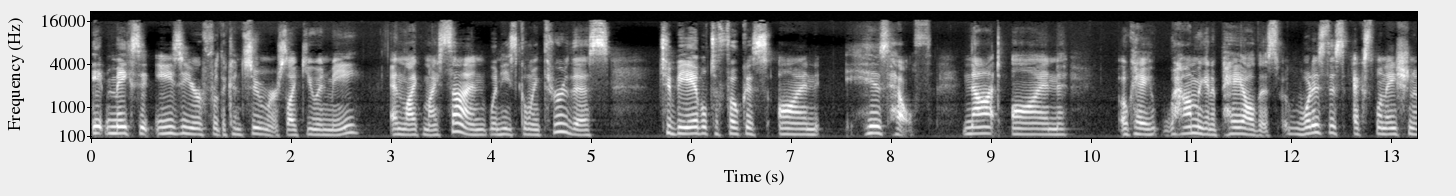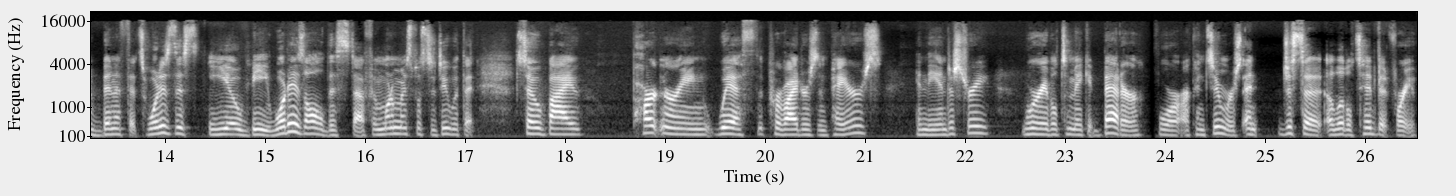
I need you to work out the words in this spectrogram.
it makes it easier for the consumers like you and me and like my son when he's going through this to be able to focus on his health, not on, okay, how am I going to pay all this? What is this explanation of benefits? What is this EOB? What is all this stuff? And what am I supposed to do with it? So by partnering with the providers and payers in the industry, we're able to make it better for our consumers. And just a, a little tidbit for you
